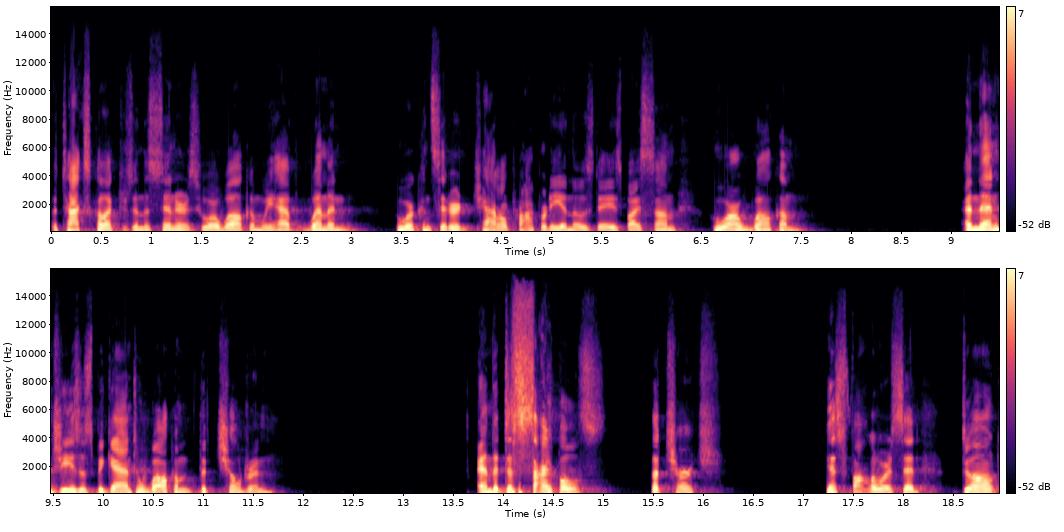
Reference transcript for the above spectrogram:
the tax collectors and the sinners who are welcome. We have women who are considered chattel property in those days by some, who are welcome. And then Jesus began to welcome the children and the disciples, the church. His followers said, Don't,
